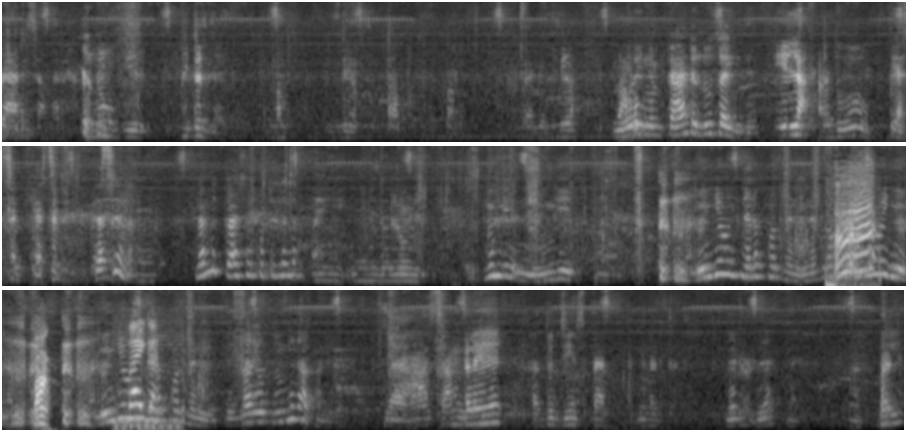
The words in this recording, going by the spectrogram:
ಬ್ಯಾಡ್ರಿ ಸಾಮಾರ ನೀವು ಬಿಟ್ಟದ್ಲೆ ನಮ್ ಇದು ಪಾಪ, ಪಾಪ. ಅದು ಇಲ್ಲ. ನೋಡಿ ನಿಮ್ಮ ಪ್ಯಾಂಟ್ ಲೂಸ್ ಆಗಿದೆ. ಇಲ್ಲ ಅದು ಪ್ಯಾಸನ್ ಪ್ಯಾಸನ್ ಫ್ಯಾಷನ್ ನಮಗೆ ಫ್ಯಾಷನ್ ಕೊಟ್ಟಿಲ್ಲಲ್ಲ? ನಿಮ್ದು ಲುಂಗಿ. ಲುಂಗಿ ಲುಂಗಿ. ಲುಂಗಿ ಒಂದು ನೆನಪು ಬಂತು ನನಗೆ ನೆನಪು ಬಂತು. ಲುಂಗಿ ಒಂದು ನೆನಪು ಬಂತು ನನಗೆ ನಾನು ಇವತ್ತು ಲುಂಗಿನ ಹಾಕೊಂಡಿದ್ದೆ. ಯಾ ಸಾಮ್ಗಳೇ ಅದು ಜೀನ್ಸ್ ಪ್ಯಾಂಟ್ ನಡೀತದೆ. ನಡೀತದೆ? ಬರಲಿ.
